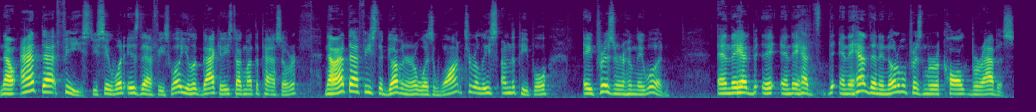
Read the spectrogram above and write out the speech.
Now, at that feast, you say, what is that feast? Well, you look back at it, he's talking about the Passover. Now, at that feast, the governor was wont to release unto the people a prisoner whom they would and they had and they had and they had then a notable prisoner called Barabbas.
